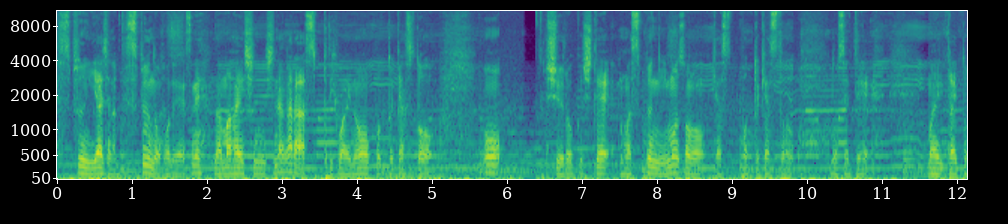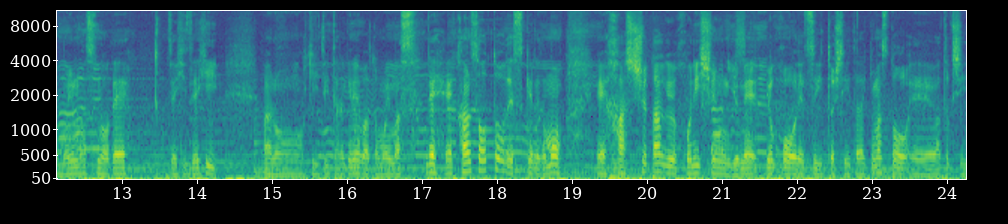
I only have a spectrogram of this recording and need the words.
スプーン嫌じゃなくて、スプーンの方でですね、生配信しながら、Spotify のポッドキャストを収録して、まあ、スプーンにもそのキャスポッドキャストを載せて参りたいと思いますので、ぜひぜひ、あのー、聞いていただければと思います。で、えー、感想等ですけれども、えー、ハッシュタグ、堀春夢旅行でツイートしていただきますと、え私、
